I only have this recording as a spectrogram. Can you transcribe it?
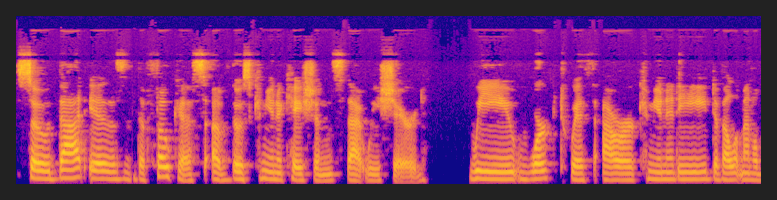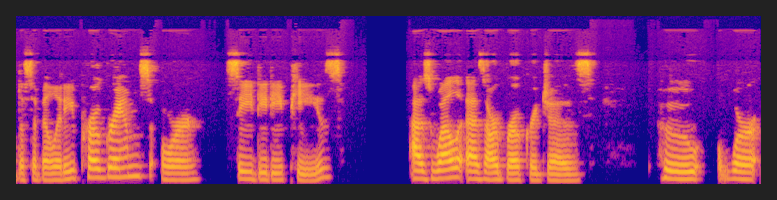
So that is the focus of those communications that we shared. We worked with our community developmental disability programs or CDDPs, as well as our brokerages who were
